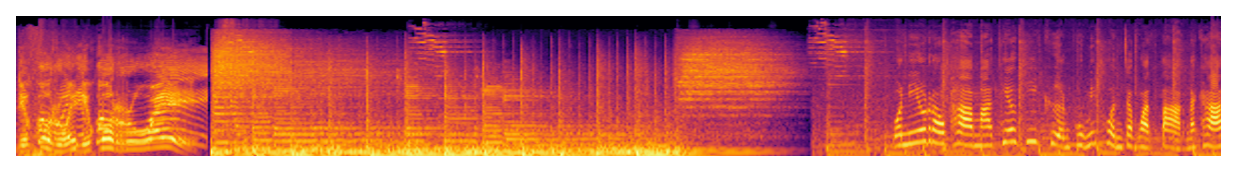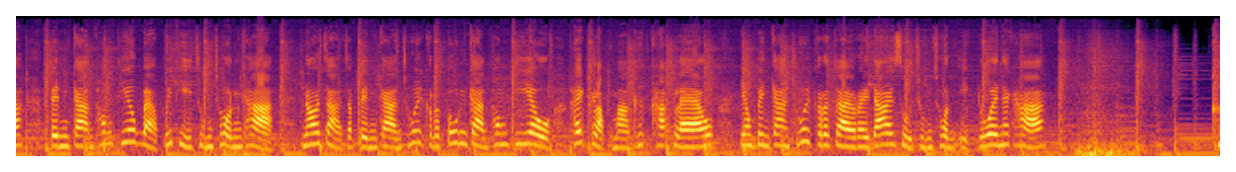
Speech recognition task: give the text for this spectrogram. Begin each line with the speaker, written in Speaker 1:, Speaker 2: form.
Speaker 1: เดี๋ยวก็รวย เดี๋ยวก็รวย
Speaker 2: วันนี้เราพามาเที่ยวที่เขื่อนภูมิพลจังหวัดตากนะคะ เป็นการท่องเที่ยวแบบวิถีชุมชนค่ะ นอกจากจะเป็นการช่วยกระตุ้นการท่องเที่ยวให้กลับมาคึกคักแล้ว ยังเป็นการช่วยกระจายรายได้สู่ชุมชนอีกด้วยนะคะเ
